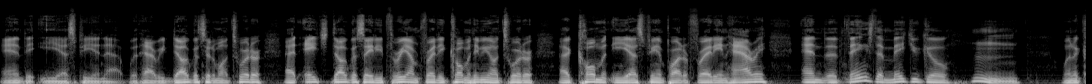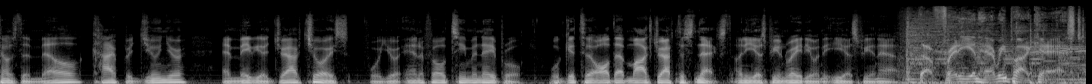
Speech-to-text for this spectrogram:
and the ESPN app. With Harry Douglas, hit him on Twitter at HDouglas83. I'm Freddie Coleman. Hit me on Twitter at Coleman ESPN, part of Freddie and Harry. And the things that make you go, hmm, when it comes to Mel Kiper Jr. and maybe a draft choice for your NFL team in April. We'll get to all that mock draft this next on ESPN Radio and the ESPN app. The Freddie and Harry Podcast.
